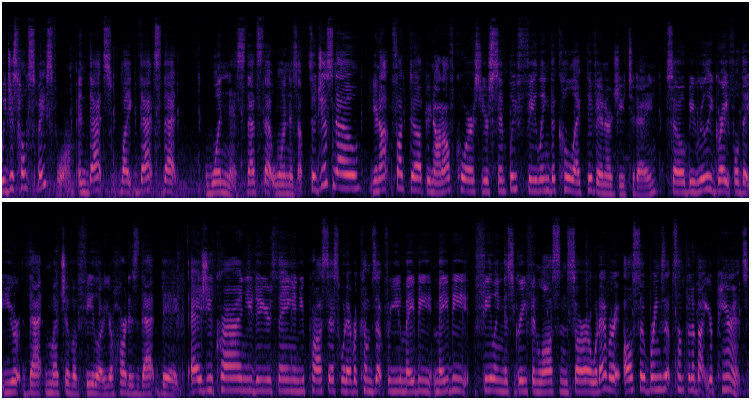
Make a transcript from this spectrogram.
we just hold space for them. And that's like, that's that oneness. That's that oneness. So just know you're not fucked up. You're not off course. You're simply feeling the collective energy today. So be really grateful that you're that much of a feeler. Your heart is that big. As you cry and you do your thing and you process whatever comes up for you, maybe, maybe feeling this grief and loss and sorrow, whatever, it also brings up something about your parents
